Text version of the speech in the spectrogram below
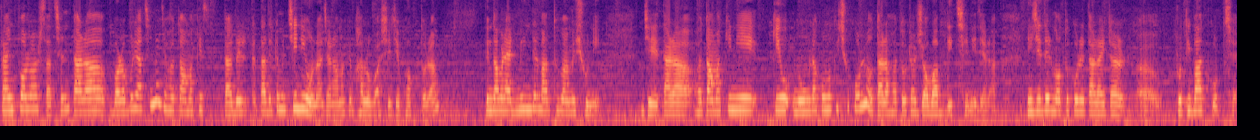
ফ্যান ফলোয়ার্স আছেন, তারা বরাবরই আছেন না যে হয়তো আমাকে তাদের, তাদেরকে আমি চিনিও না, যারা আমাকে ভালোবাসে যে ভক্তরা। কিন্তু আমার অ্যাডমিনদের মাধ্যমে আমি শুনি যে তারা হয়তো আমাকে নিয়ে কেউ নোংরা কোনো কিছু করল, তারা হয়তো ওটার জবাব দিচ্ছে নিজেরা। নিজেদের মতো করে তারা এটার প্রতিবাদ করছে।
